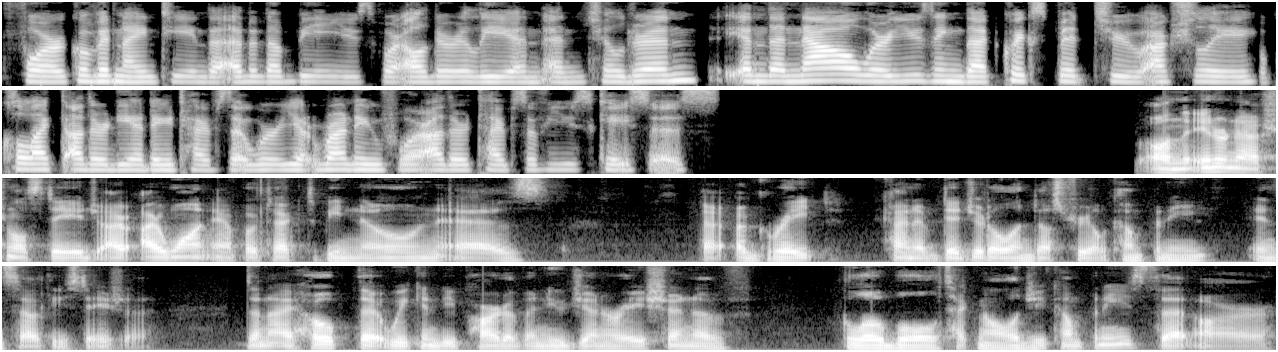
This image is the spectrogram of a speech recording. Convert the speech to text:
for COVID 19 that ended up being used for elderly and, and children. And then now we're using that quick spit to actually collect other DNA types that we're running for other types of use cases. On the international stage, I, I want Ampotech to be known as a, a great kind of digital industrial company in Southeast Asia. Then I hope that we can be part of a new generation of global technology companies that are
